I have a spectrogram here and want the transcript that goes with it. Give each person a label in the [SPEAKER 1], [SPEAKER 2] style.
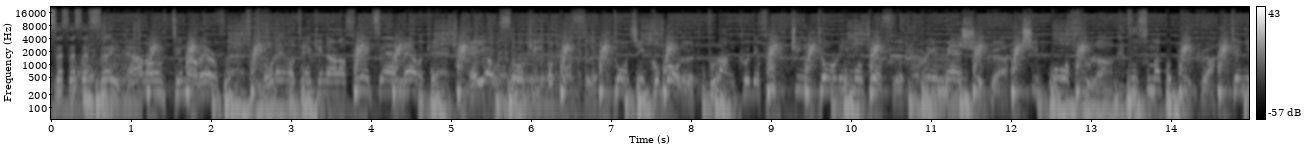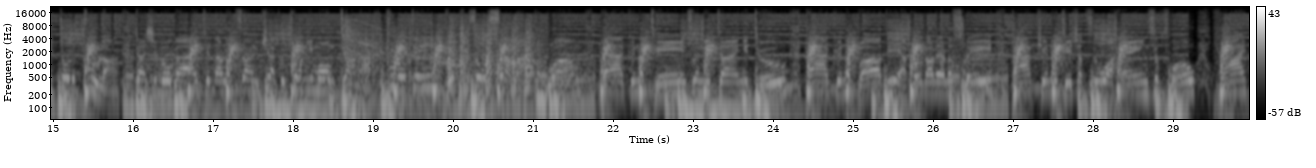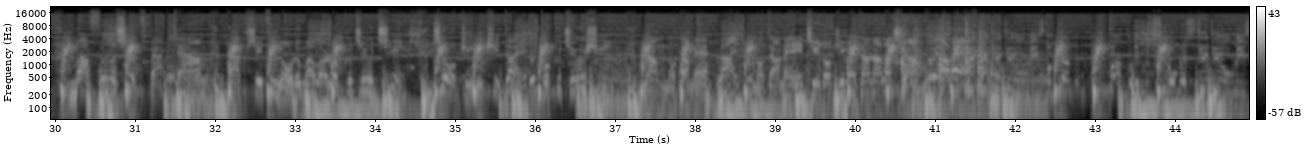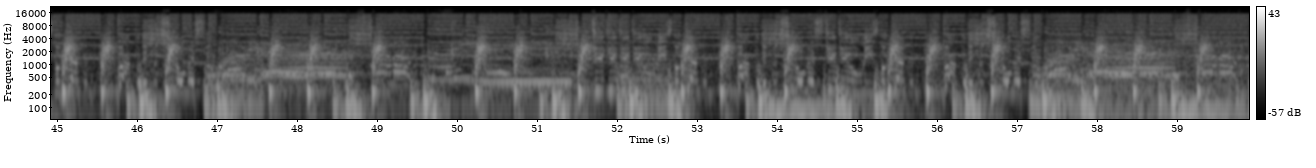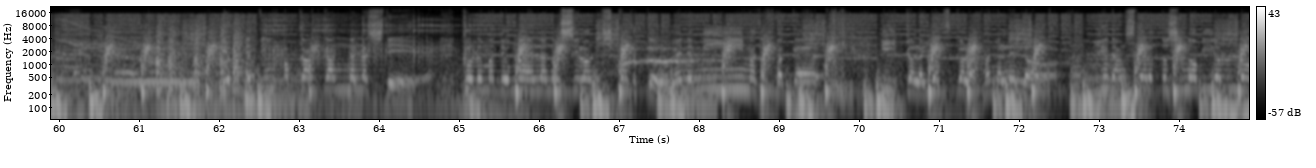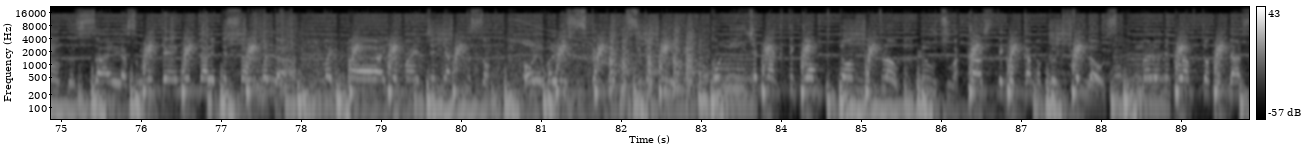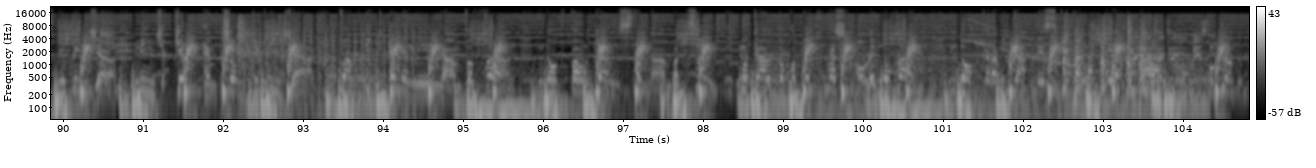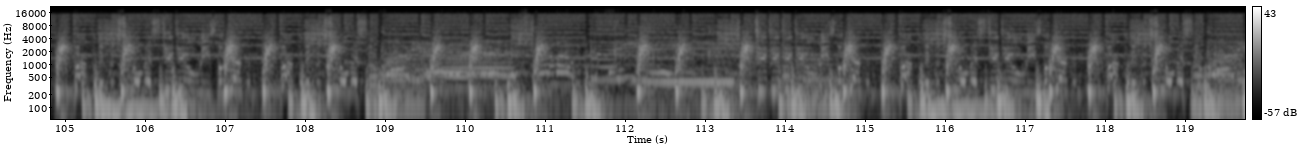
[SPEAKER 1] Say, say, say, say hello to my little friends. 俺の敵ならスイーツメロケーキ。栄養早期落とす閉じこもるプランクで腹筋取り戻す。クリーンメンシュガー尻尾はフラン。ふすまこピカ手に取るプラン。体脂肪が相手なら残虐トニモンタナ。プロテインごちそうさま。ワンパックなティーンズみたいに2パックなバディ憧れる3パッキリ T シャツはヘインズ4 5マッスルのシックスパックタイムパクシーツノルマは 60G 上気に鍛える特注品何のためライブのため一度決めたならちゃんとやれ
[SPEAKER 2] 指でピンをカンカン鳴らして車でお前らの後ろに近づく。エネミーマザファカいいから奴から離れろ。油断してると忍び寄るローグ。サイラスみてえに打たれてさんなら。バイバイお前じゃ約束。俺はリスかクブスがいい。よコニーじゃなくてコンプトンなフロールーツはかつて五感のグッドフェローズまるでクラフトとダスティリンジャー。忍者キルエムチョッティリンジャー。パブリックエネミーナンバーワン。ドッグパウンドギャングスタナンバーツー。向かうとこ敵なし俺のライン。どっから見たって好きだらけ。ああ
[SPEAKER 3] Listen.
